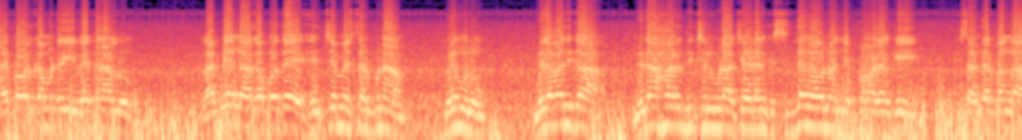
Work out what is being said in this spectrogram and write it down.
హై పవర్ కమిటీ వేతనాలు లభ్యం కాకపోతే హెచ్ఎంఎస్ తరఫున మేము నిరవధిక నిరాహార దీక్షలు కూడా చేయడానికి సిద్ధంగా ఉన్నామని చెప్పడానికి ఈ సందర్భంగా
